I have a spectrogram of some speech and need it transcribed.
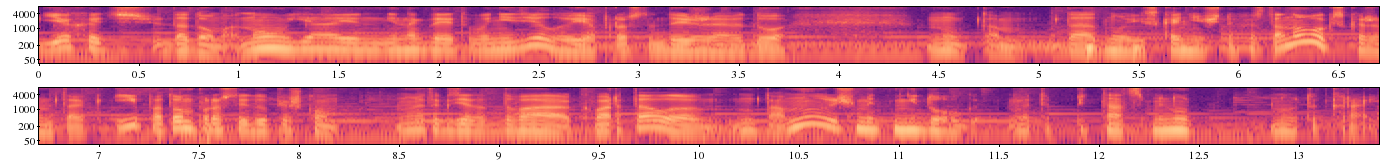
ехать до дома. Ну, я иногда этого не делаю, я просто доезжаю до ну, там, до одной из конечных остановок, скажем так, и потом просто иду пешком. Ну, это где-то два квартала, ну, там, ну, в общем, это недолго. Это 15 минут ну это край.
